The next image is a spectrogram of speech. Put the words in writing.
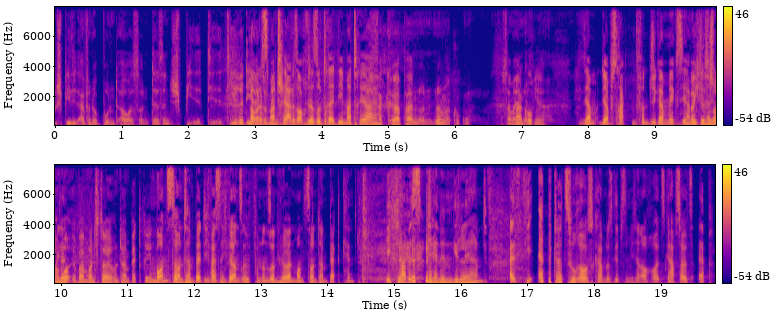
Spiel sieht einfach nur bunt aus und das sind Spiel, die, Tiere, die aber halt das so Material ist auch wieder so 3D-Material. Menschen verkörpern und na, mal gucken. Was haben wir Mal noch gucken. hier? Sie haben die Abstrakten von Gigamix. Sie haben Möchtest du noch über Monster unterm Bett reden? Monster unterm Bett. Ich weiß nicht, wer unsere, von unseren Hörern Monster unterm Bett kennt. Ich habe es kennengelernt, als die App dazu rauskam. Das gibt's nämlich dann auch als, gab's als App.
